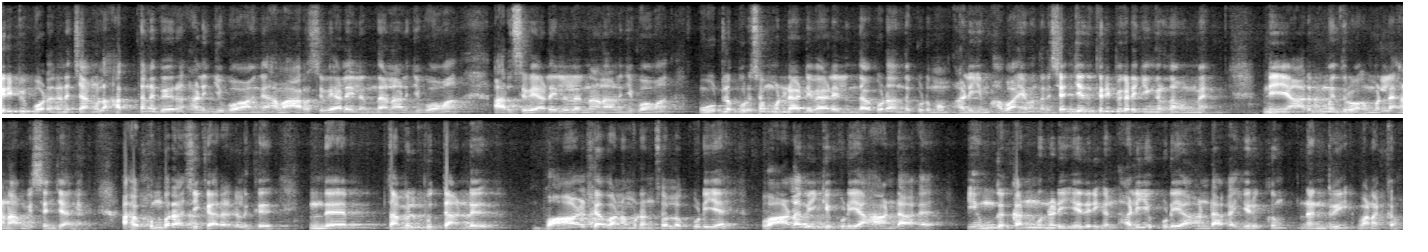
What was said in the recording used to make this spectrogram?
திருப்பி போட நினச்சாங்களோ அத்தனை பேரும் அழிஞ்சு போவாங்க. அவன் அரசு வேலையில் இருந்தாலும் அழிஞ்சு போவான். அரசு வேலையில் இல்லைன்னாலும் அழிஞ்சு போவான். வீட்டில் புருஷன் கொண்டாட்டி வேலையில் இருந்தால் கூட அந்த குடும்பம் அழியும் அபாயம் வந்துடும் செஞ்சது திருப்பி கிடைக்குங்கிறது தான் உண்மை. நீ யாருக்குமே துரோகம் இல்லை ஆனால் அவங்க செஞ்சாங்க. ஆக கும்பராசிக்காரர்களுக்கு இந்த தமிழ் புத்தாண்டு வாழ்க வனமுடன் சொல்லக்கூடிய வாழ வைக்கக்கூடிய ஆண்டாக எங்கள் கண் முன்னாடி எதிரிகள் அழியக்கூடிய ஆண்டாக இருக்கும். நன்றி வணக்கம்.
